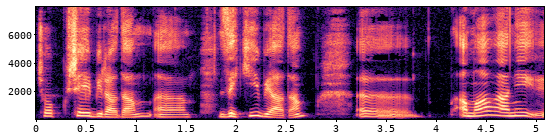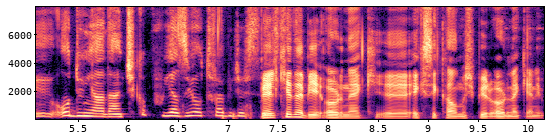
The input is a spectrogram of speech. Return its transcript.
çok şey bir adam, e, zeki bir adam. E, ama hani e, o dünyadan çıkıp yazıya oturabilirsiniz. Belki de bir örnek e, eksik kalmış bir örnek yani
